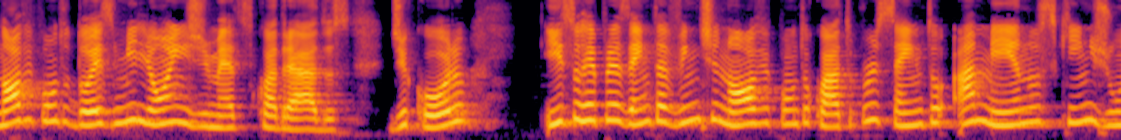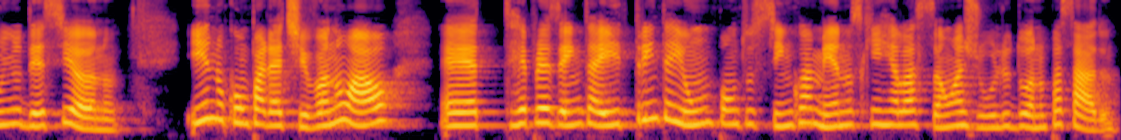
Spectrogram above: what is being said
9,2 milhões de metros quadrados de couro. Isso representa 29,4% a menos que em junho desse ano. E no comparativo anual, é, representa aí 31,5% a menos que em relação a julho do ano passado.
